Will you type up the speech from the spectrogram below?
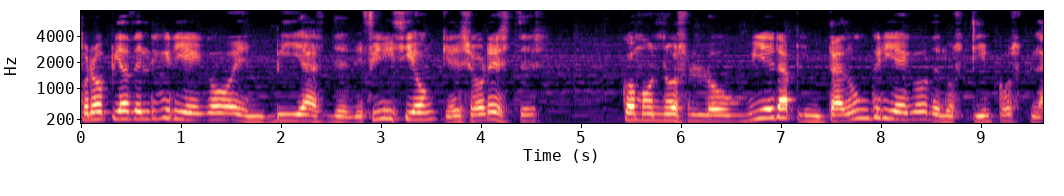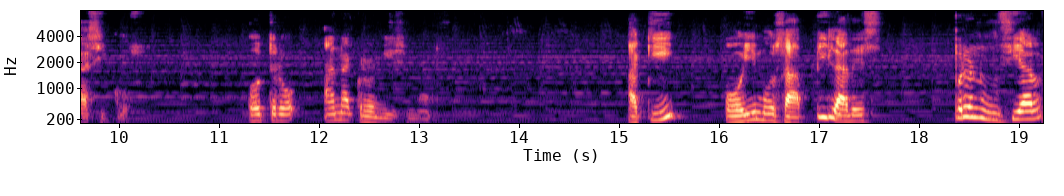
propia del griego en vías de definición que es Orestes, como nos lo hubiera pintado un griego de los tiempos clásicos. Otro anacronismo. Aquí oímos a Pílades pronunciar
